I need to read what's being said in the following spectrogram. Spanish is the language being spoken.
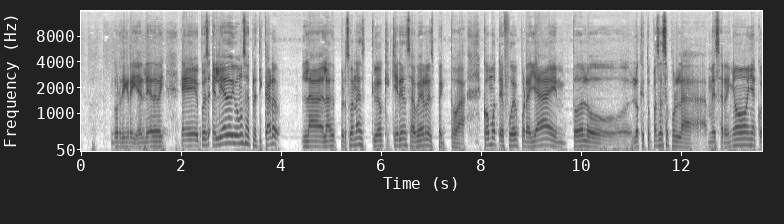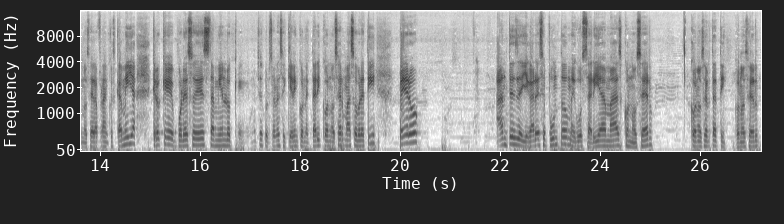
Gordy Gray el día de hoy. Eh, pues el día de hoy vamos a platicar. La- las personas creo que quieren saber respecto a cómo te fue por allá en todo lo, lo que tú pasaste por la mesa reñoña, conocer a Franco Escamilla. Creo que por eso es también lo que muchas personas se quieren conectar y conocer más sobre ti. Pero antes de llegar a ese punto, me gustaría más conocer, conocerte a ti, conocer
